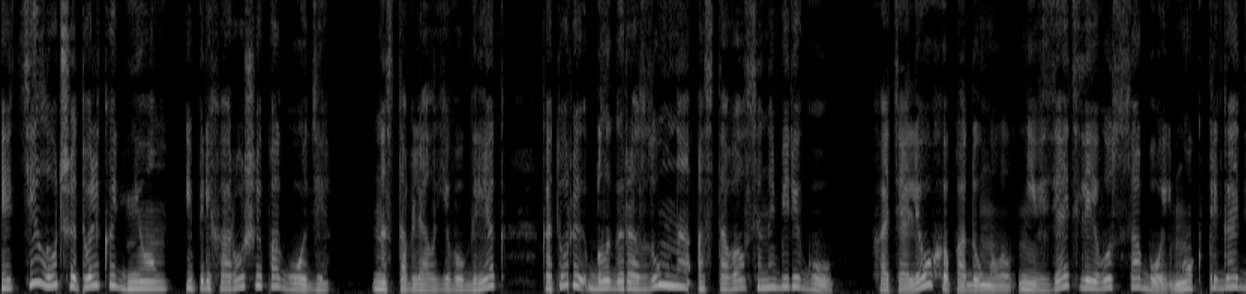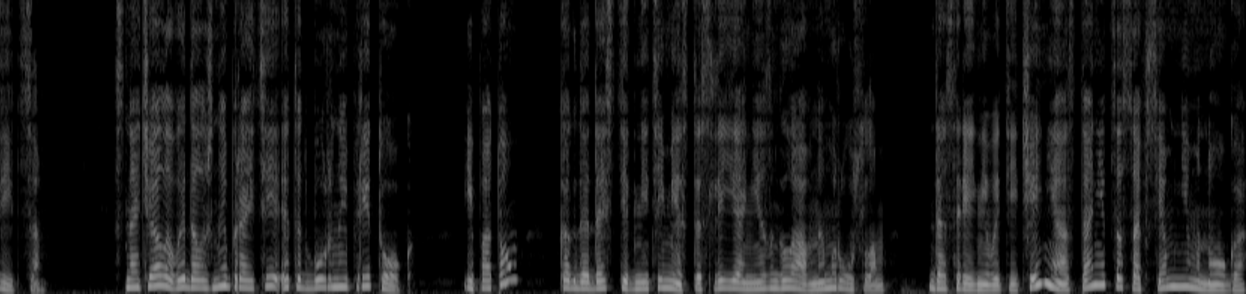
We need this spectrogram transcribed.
Идти лучше только днем и при хорошей погоде, наставлял его грек, который благоразумно оставался на берегу, хотя Леха подумывал, не взять ли его с собой, мог пригодиться. Сначала вы должны пройти этот бурный приток, и потом, когда достигнете места слияния с главным руслом, до среднего течения останется совсем немного.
